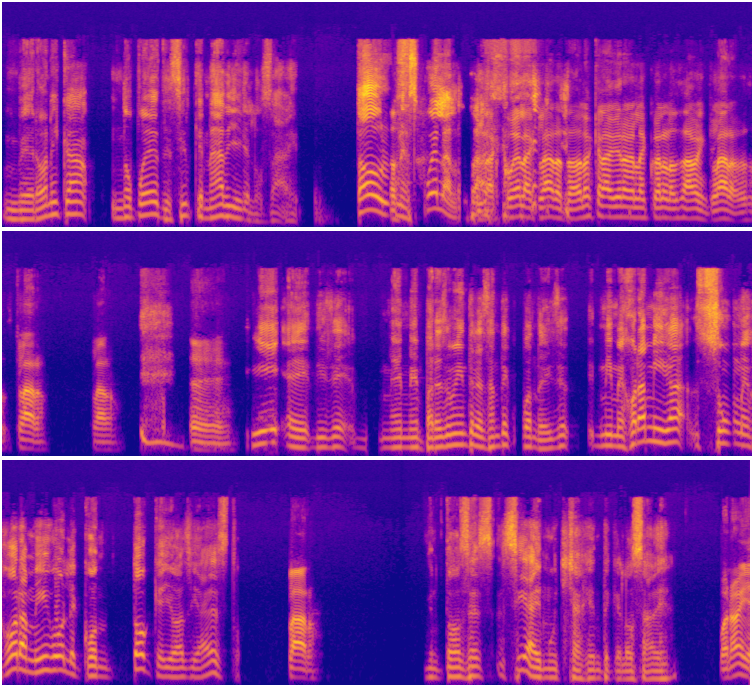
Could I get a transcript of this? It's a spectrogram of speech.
Verónica, no puedes decir que nadie lo sabe. Toda una escuela lo En la sabe. escuela, claro, todos los que la vieron en la escuela lo saben, claro, claro, claro. Eh, Y eh, dice, me, me parece muy interesante cuando dice, mi mejor amiga, su mejor amigo le contó que yo hacía esto. claro. Entonces, sí hay mucha gente que lo sabe. Bueno, y,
